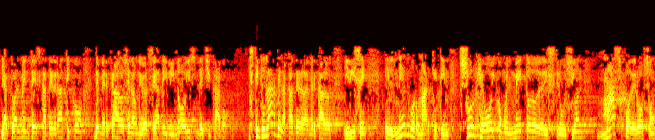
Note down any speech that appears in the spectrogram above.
y actualmente es catedrático de mercados en la Universidad de Illinois de Chicago. Es titular de la cátedra de mercados y dice, el network marketing surge hoy como el método de distribución más poderoso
